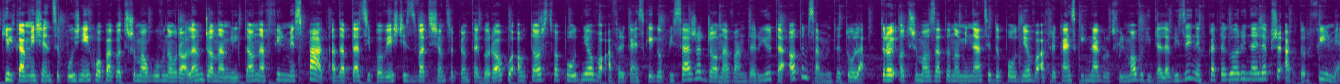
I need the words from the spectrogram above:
Kilka miesięcy później chłopak otrzymał główną rolę Johna Miltona w filmie Spad, adaptacji powieści z 2005 roku autorstwa południowoafrykańskiego pisarza Johna van der Juta o tym samym tytule. Troy otrzymał za to nominację do południowoafrykańskich nagród filmowych i telewizyjnych w kategorii najlepszy aktor w filmie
